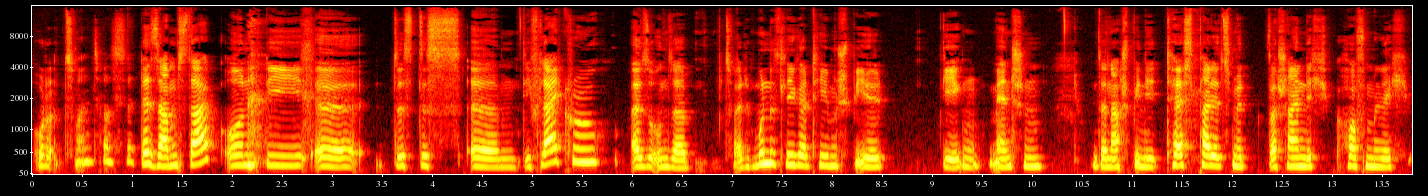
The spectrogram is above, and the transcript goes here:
Oder 22. Der Samstag und die, äh, das, das, ähm, die Flight Crew, also unser zweite Bundesliga-Team spielt gegen Menschen und danach spielen die Testpilots mit wahrscheinlich, hoffentlich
